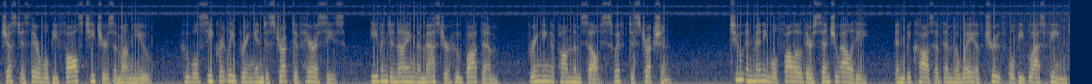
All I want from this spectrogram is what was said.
just as there will be false teachers among you, who will secretly bring in destructive heresies, even denying the master who bought them, bringing upon themselves swift destruction. 2 And many will follow their sensuality, and because of them the way of truth will be blasphemed.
